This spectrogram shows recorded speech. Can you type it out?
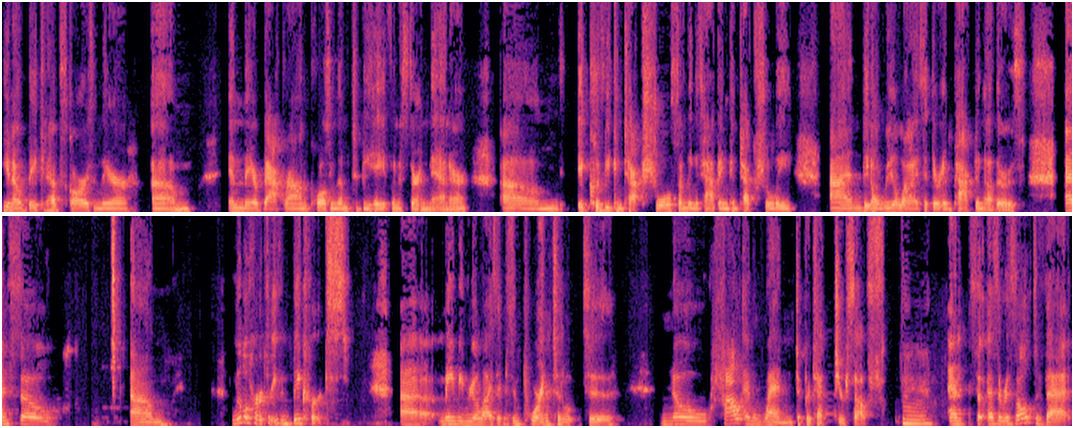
you know, they could have scars in their um, in their background causing them to behave in a certain manner. Um, it could be contextual, something is happening contextually, and they don't realize that they're impacting others. And so, um, little hurts or even big hurts uh, made me realize that it's important to, to know how and when to protect yourself. Mm. And so, as a result of that,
